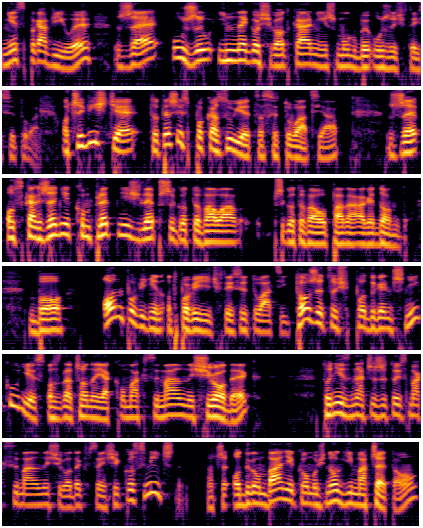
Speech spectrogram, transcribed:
nie sprawiły, że użył innego środka niż mógłby użyć w tej sytuacji. Oczywiście to też jest pokazuje ta sytuacja, że oskarżenie kompletnie źle przygotowała, przygotowało pana Arredondo, bo on powinien odpowiedzieć w tej sytuacji. To, że coś w podręczniku jest oznaczone jako maksymalny środek, to nie znaczy, że to jest maksymalny środek w sensie kosmicznym. Znaczy, odrąbanie komuś nogi maczetą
